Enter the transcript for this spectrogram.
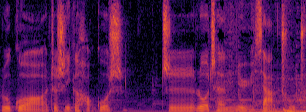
如果这是一个好故事，之洛城女夏楚楚。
